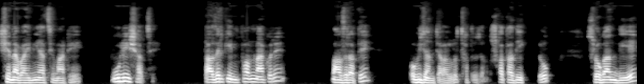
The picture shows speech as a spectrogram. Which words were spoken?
সেনাবাহিনী আছে মাঠে? পুলিশ আছে? তাদেরকে ইনফর্ম না করে মাঝরাতে অভিযান চালালো ছাত্র জন শতাধিক লোক। স্লোগান দিয়ে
